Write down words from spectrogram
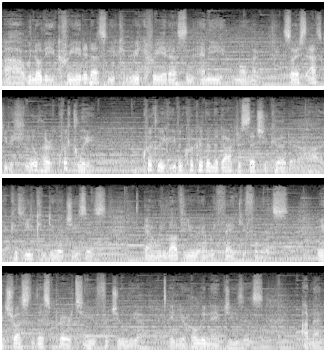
Uh, we know that you created us and you can recreate us in any moment. So I just ask you to heal her quickly, quickly, even quicker than the doctor said she could, because uh, you can do it, Jesus. And we love you and we thank you for this. We entrust this prayer to you for Julia. In your holy name, Jesus. Amen.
